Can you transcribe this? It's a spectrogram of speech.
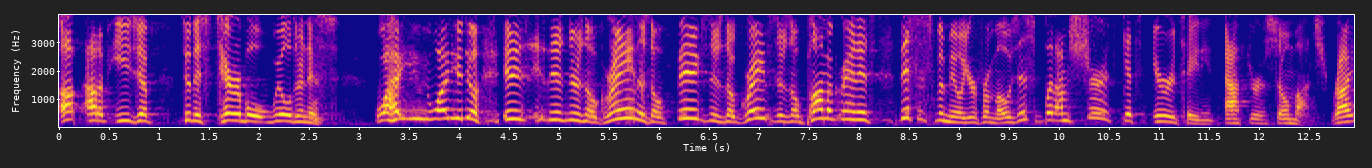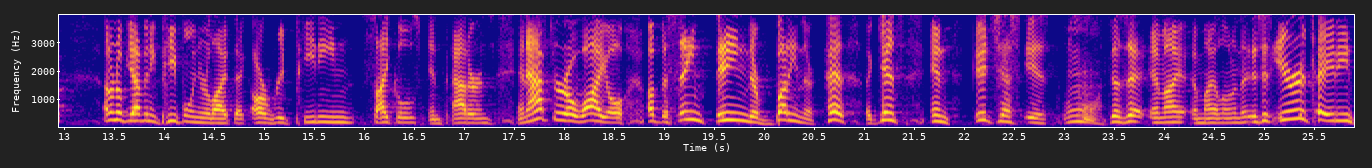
up out of Egypt to this terrible wilderness? Why, you, why do you do it? it is, there's, there's no grain, there's no figs, there's no grapes, there's no pomegranates. This is familiar for Moses, but I'm sure it gets irritating after so much, right? I don't know if you have any people in your life that are repeating cycles and patterns, and after a while of the same thing, they're butting their head against, and it just is. Mm, does it? Am I am I alone in that? It's just irritating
